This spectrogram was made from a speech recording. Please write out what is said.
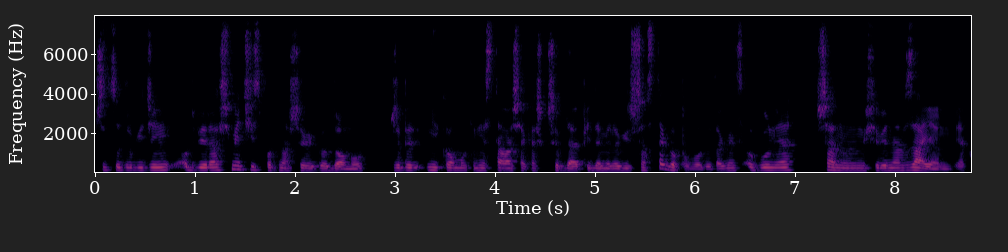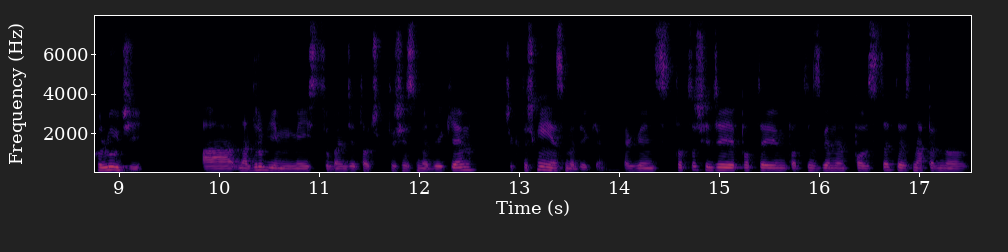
czy co drugi dzień odbiera śmieci spod naszego domu, żeby nikomu nie stała się jakaś krzywda epidemiologiczna z tego powodu. Tak więc ogólnie szanujmy siebie nawzajem, jako ludzi. A na drugim miejscu będzie to, czy ktoś jest medykiem, czy ktoś nie jest medykiem. Tak więc to, co się dzieje pod tym, pod tym względem w Polsce, to jest na pewno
